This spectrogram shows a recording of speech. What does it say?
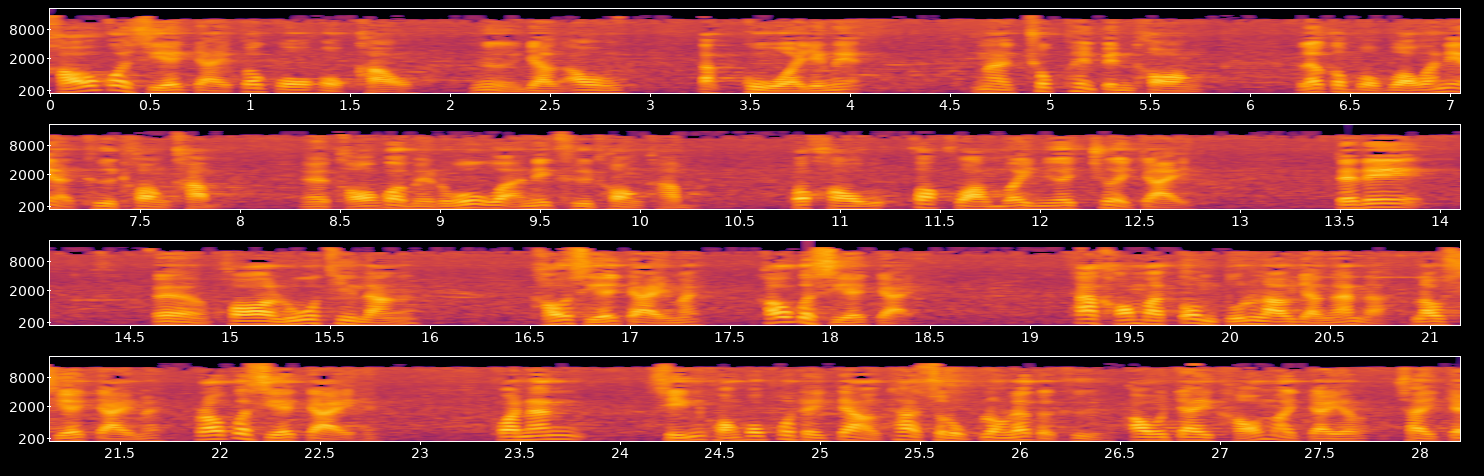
เขาก็เสียใจเพราะโกหกเขาเอออย่างเอาตะกัวอย่างนี้มาชุบให้เป็นทอง แล้วก็บอกบอกว่านี่คือทองคำเขาก็ไม่รู้ว่าอันนี้คือทองคำเพราะเขาเพราะความไว้เนื้อเชื่อใจ แต่ได้พอรู้ทีหลัง เขาเสียใจไหมเขาก็เสียใจ ถ้าเขามาต้มตุนเราอย่างนั้นล่ะ เราเสียใจไหมเราก็เสียใจ เพราะนั้น ศีลของพระพุทธเจ้า ถ้าสรุปลงแล้วก็คือ เอาใจเขามาใจใส่ใจ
